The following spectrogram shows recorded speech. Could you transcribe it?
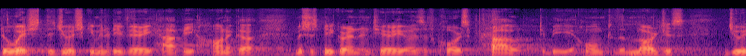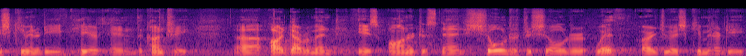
to wish the Jewish community very happy Hanukkah. Mr. Speaker, and Ontario is, of course, proud to be home to the largest Jewish community here in the country. Uh, our government is honoured to stand shoulder to shoulder with our Jewish community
